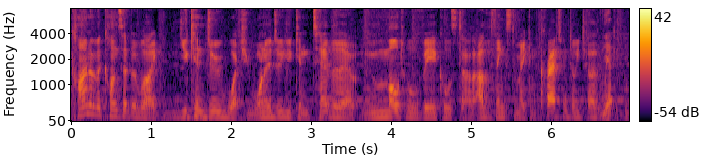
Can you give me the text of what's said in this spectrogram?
kind of a concept of like you can do what you want to do. You can tether multiple vehicles to other things to make them crash into each other. Make Yeah.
